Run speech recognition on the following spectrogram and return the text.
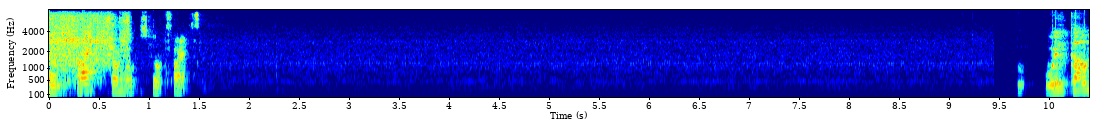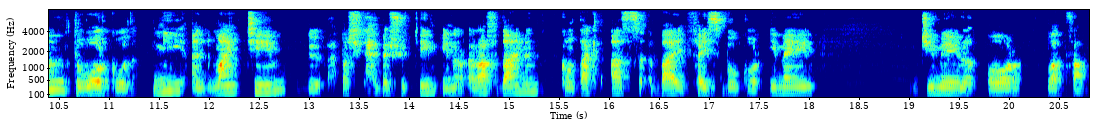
of fractured surfaces. Welcome to work with me and my team, the Rachid Hbachou team in Rough Diamond. Contact us by Facebook or email, Gmail or WhatsApp.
